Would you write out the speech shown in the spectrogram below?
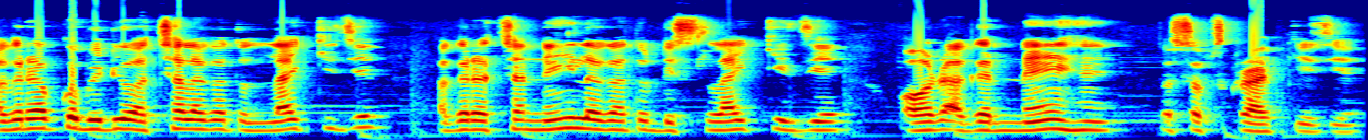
अगर आपको वीडियो अच्छा लगा तो लाइक कीजिए। अगर अच्छा नहीं लगा तो डिसलाइक कीजिए। और अगर नए हैं तो सब्सक्राइब कीजिए।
